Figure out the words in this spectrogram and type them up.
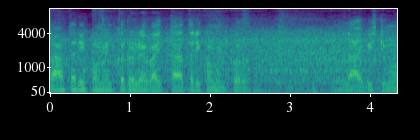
তাড়াতাড়ি কমেন্ট করো রে ভাই তাড়াতাড়ি কমেন্ট করো। লাইভ স্ট্রিম অফ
